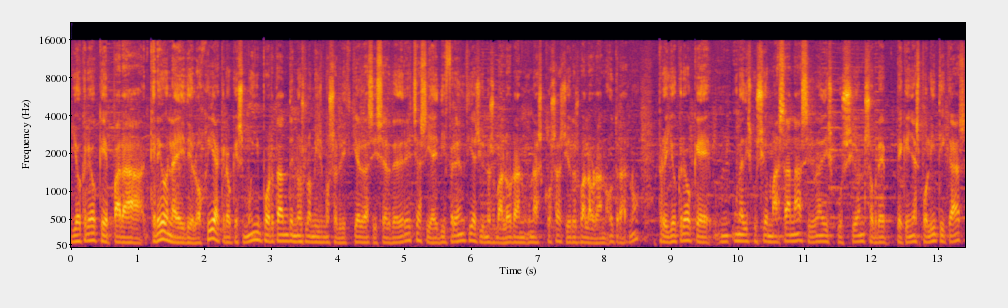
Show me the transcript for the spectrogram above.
Yo creo que para, creo en la ideología, creo que es muy importante, no es lo mismo ser de izquierdas y ser de derechas, y hay diferencias y unos valoran unas cosas y otros valoran otras, ¿no? Pero yo creo que una discusión más sana sería una discusión sobre pequeñas políticas.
